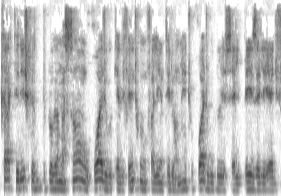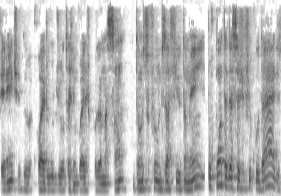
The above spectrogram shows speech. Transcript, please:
características de programação, o código que é diferente, como eu falei anteriormente, o código dos CLPs ele é diferente do código de outras linguagens de programação. Então isso foi um desafio também. Por conta dessas dificuldades,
